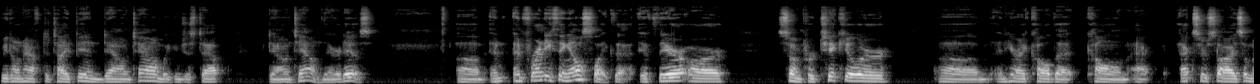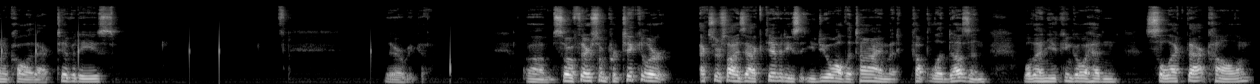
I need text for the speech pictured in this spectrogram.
we don't have to type in downtown. We can just tap downtown. There it is. Um, and, and for anything else like that, if there are some particular, um, and here I call that column exercise, I'm going to call it activities. There we go. Um, so if there's some particular exercise activities that you do all the time, a couple of dozen, well then you can go ahead and select that column,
